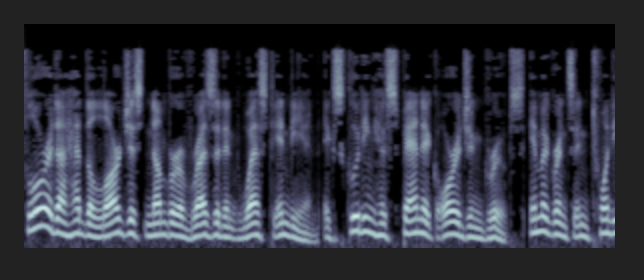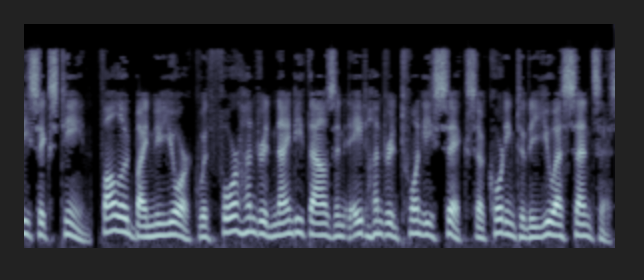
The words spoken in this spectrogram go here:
Florida had the largest number of resident West Indian excluding Hispanic origin groups immigrants in 2016, followed by New York with 490,826 according to the U.S. Census.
